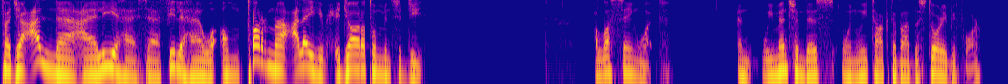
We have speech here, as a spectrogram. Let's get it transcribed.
فجعلنا عاليها سافلها وأمطرنا عليهم حجارة من سجيل Allah saying what? And we mentioned this when we talked about the story before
